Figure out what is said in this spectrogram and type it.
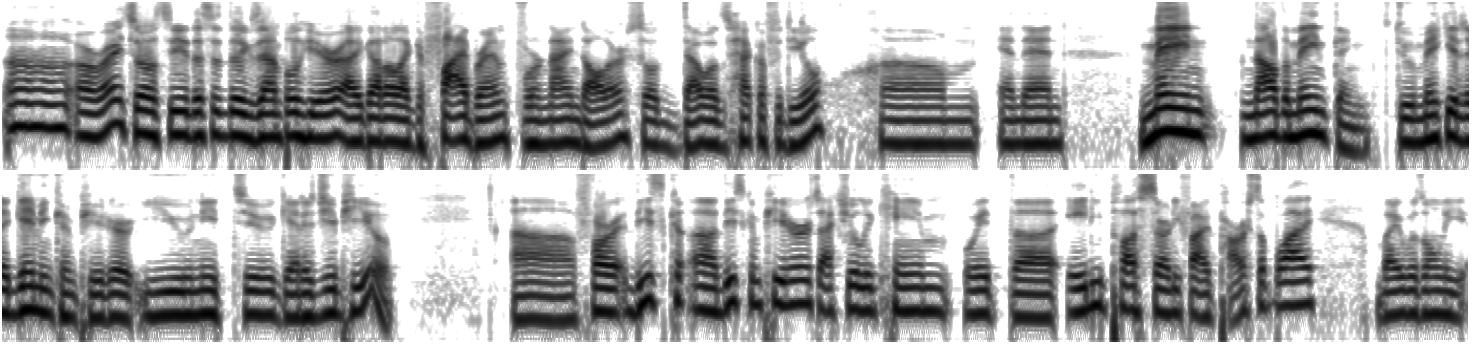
Uh, all right, so see, this is the example here. I got a, like a five RAM for nine dollars, so that was heck of a deal. Um, and then main now the main thing to make it a gaming computer, you need to get a GPU. Uh, for these uh, these computers actually came with the 80 plus certified power supply, but it was only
